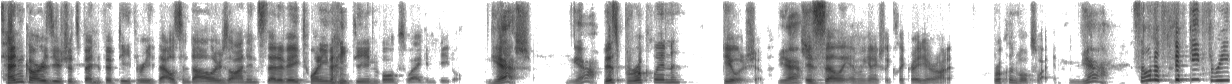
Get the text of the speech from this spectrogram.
10 cars you should spend $53,000 on instead of a 2019 Volkswagen Beetle. Yes. Yeah. This Brooklyn dealership Yes. is selling, and we can actually click right here on it. Brooklyn Volkswagen yeah. Selling a fifty-three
